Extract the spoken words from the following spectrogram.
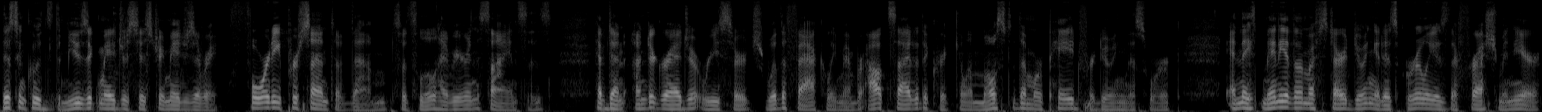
this includes the music majors, history majors, every 40% of them, so it's a little heavier in the sciences, have done undergraduate research with a faculty member outside of the curriculum. Most of them were paid for doing this work and they, many of them have started doing it as early as their freshman year.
